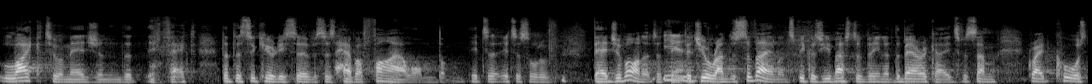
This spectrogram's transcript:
like to imagine that, in fact, that the security services have a file on them. It's a, it's a sort of badge of honour to think yeah. that you're under surveillance because you must have been at the barricades for some great cause.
